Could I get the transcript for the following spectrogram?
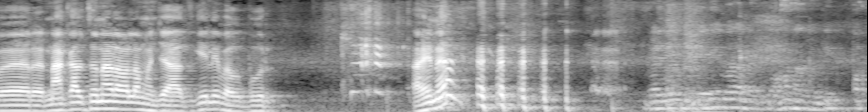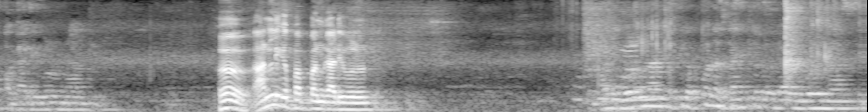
बरं नाकाल चुना लावला म्हणजे आज गेले भाऊ भूर. आहे ना? हा हो आणली का पप्पान गाडी वळून गाडी वळून आणते तिला कोण सांगितलं बरं गाडी वळून आणते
